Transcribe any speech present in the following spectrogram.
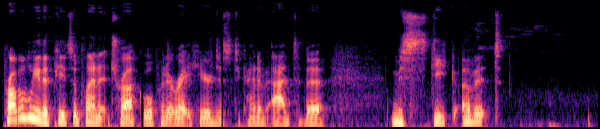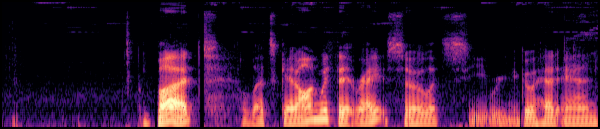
Probably the Pizza Planet truck. We'll put it right here just to kind of add to the mystique of it. But let's get on with it, right? So let's see. We're going to go ahead and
